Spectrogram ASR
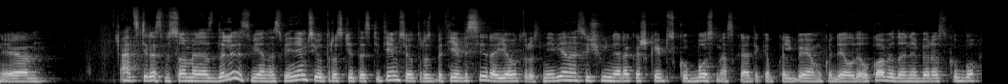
E, Atskiras visuomenės dalis, vienas vieniems jautrus, kitas kitiems jautrus, bet jie visi yra jautrus. Ne vienas iš jų nėra kažkaip skubus, mes ką tik apkalbėjom, kodėl dėl COVID nebėra skubu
